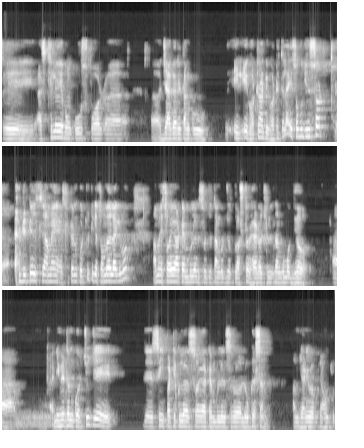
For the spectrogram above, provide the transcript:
ସେ ଆସିଥିଲେ ଏବଂ କେଉଁ ସ୍ପଟ୍ ଜାଗାରେ ତାଙ୍କୁ ଏ ଘଟଣାଟି ଘଟିଥିଲା ଏସବୁ ଜିନିଷ ଡିଟେଲ୍ସରେ ଆମେ ଏସର୍ଟେନ୍ କରୁଛୁ ଟିକେ ସମୟ ଲାଗିବ ଆମେ ଶହେ ଆଠ ଆମ୍ବୁଲାନ୍ସର ଯେଉଁ ତାଙ୍କର ଯେଉଁ କ୍ଲଷ୍ଟର ହେଡ଼୍ ଅଛନ୍ତି ତାଙ୍କୁ ମଧ୍ୟ ନିବେଦନ କରିଛୁ ଯେ ସେଇ ପାର୍ଟିକୁଲାର ଶହେ ଆଠ ଆମ୍ବୁଲାନ୍ସର ଲୋକେସନ୍ ଆମେ ଜାଣିବାକୁ ଚାହୁଁଛୁ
